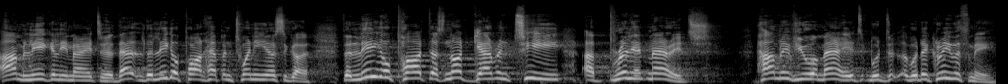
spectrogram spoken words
I'm legally married to her. That, the legal part happened 20 years ago. The legal part does not guarantee a brilliant marriage. How many of you are married would, would agree with me?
